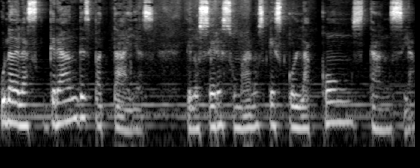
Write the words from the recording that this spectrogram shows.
Una de las grandes batallas de los seres humanos es con la constancia.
